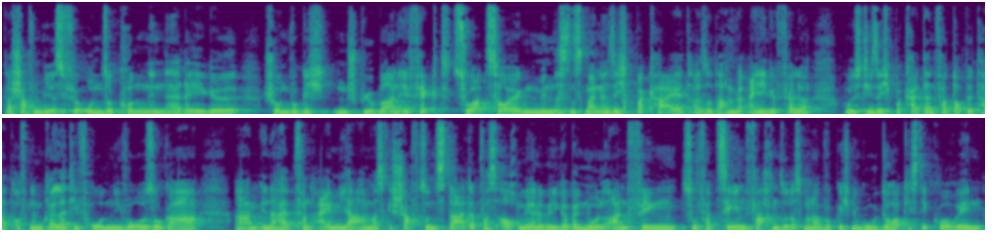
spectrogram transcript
da schaffen wir es für unsere Kunden in der Regel schon wirklich einen spürbaren Effekt zu erzeugen, mindestens mal in der Sichtbarkeit. Also da haben wir einige Fälle, wo sich die Sichtbarkeit dann verdoppelt hat auf einem relativ hohen Niveau sogar. Ähm, innerhalb von einem Jahr haben wir es geschafft, so ein Startup, was auch mehr oder weniger bei Null anfing, zu verzehnfachen, so dass man da wirklich eine gute Hockeystick-Kurve hin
